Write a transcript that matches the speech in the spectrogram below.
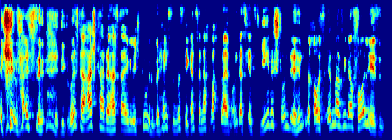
weißt du, die größte Arschkarte hast eigentlich du. Du behängst, du musst die ganze Nacht wach bleiben und das jetzt jede Stunde hinten raus immer wieder vorlesen.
